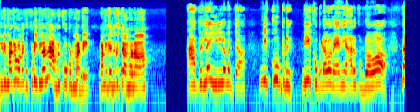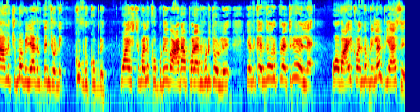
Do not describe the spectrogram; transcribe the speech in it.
இது மட்டும் உனக்கு பிடிக்கலன்னா அப்படி கூப்பிட மாட்டேன். உனக்கு எதுக்கு சங்கடம்? அப்படிலாம் இல்ல மச்சான். நீ கூப்பிடு. நீ கூப்பிடவோ வேற யாரும் கூப்பிடவோ? நானும் சும்மா விளையாடுறதுன்னு சொன்னேன். கூப்பிடு கூப்பிடு. உன் இஷ்டமால கூப்பிடு வாடா போடான்னு கூட சொல்லு. எனக்கு எந்த ஒரு பிரச்சனையும் இல்லை. உன் வாய்க்கு வந்தபடிலாம் பியாசு.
